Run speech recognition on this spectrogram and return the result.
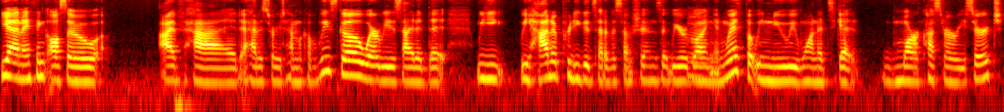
Yeah, and I think also I've had I had a story time a couple weeks ago where we decided that we we had a pretty good set of assumptions that we were mm. going in with, but we knew we wanted to get more customer research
